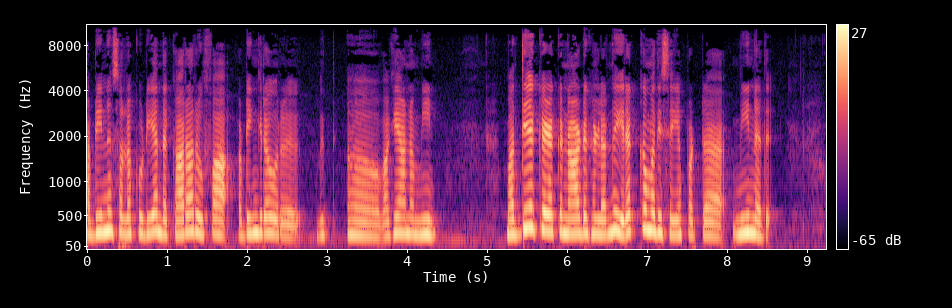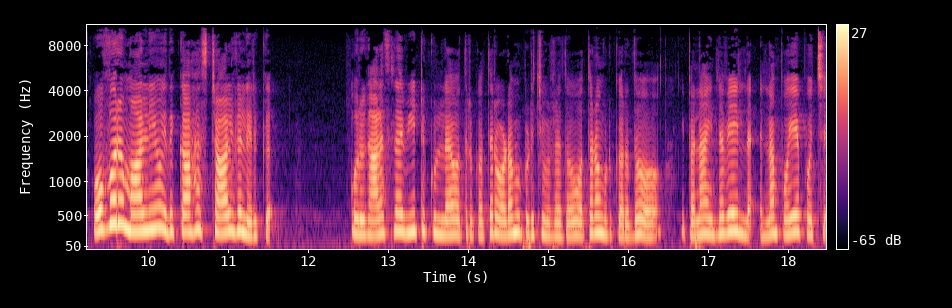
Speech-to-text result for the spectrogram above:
அப்படின்னு சொல்லக்கூடிய அந்த கராரூஃபா அப்படிங்கிற ஒரு வித் வகையான மீன். மத்திய கிழக்கு நாடுகள்லேருந்து இறக்குமதி செய்யப்பட்ட மீன் அது. ஒவ்வொரு மால்லையும் இதுக்காக ஸ்டால்கள் இருக்குது ஒரு காலத்தில் வீட்டுக்குள்ளே ஒருத்தருக்கு ஒருத்தர் உடம்பு பிடிச்சி விடுறதோ ஒத்தடம் கொடுக்கறதோ இப்போல்லாம் இல்லவே இல்லை. எல்லாம் போயே போச்சு.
